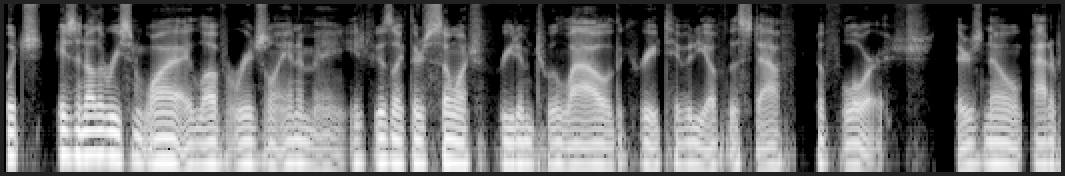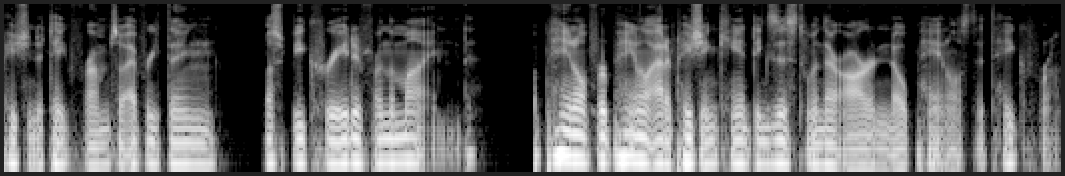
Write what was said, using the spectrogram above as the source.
Which is another reason why I love original anime. It feels like there's so much freedom to allow the creativity of the staff to flourish. There's no adaptation to take from, so everything must be created from the mind. A panel for panel adaptation can't exist when there are no panels to take from.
